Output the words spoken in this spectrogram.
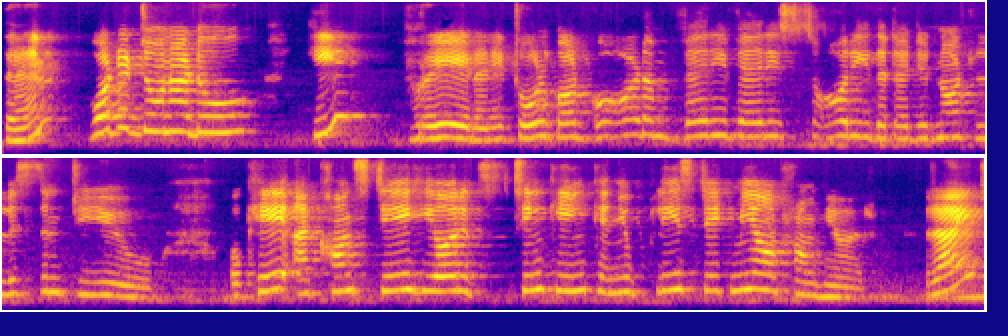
Then what did Jonah do? He prayed and he told God, God, I'm very, very sorry that I did not listen to you. Okay, I can't stay here. It's stinking. Can you please take me out from here? Right?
